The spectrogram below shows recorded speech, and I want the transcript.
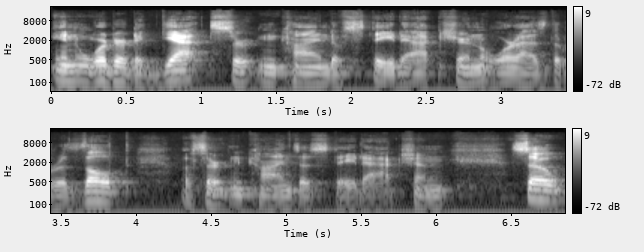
in order to get certain kind of state action or as the result of certain kinds of state action. So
